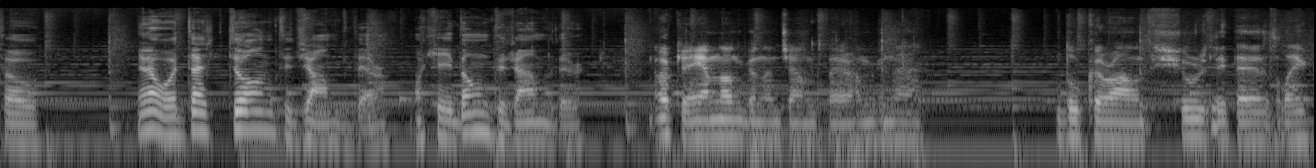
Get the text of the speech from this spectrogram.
So you know what? Just don't jump there. Okay, don't jump there. Okay, I'm not gonna jump there. I'm gonna look around. Surely there's like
